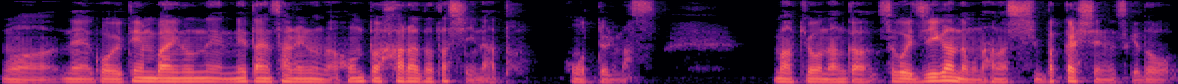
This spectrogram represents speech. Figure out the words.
まあね、こういう転売のね、ネタにされるのは本当は腹立たしいなと思っております。まあ今日なんかすごい G ガンダムの話ばっかりしてるんですけど、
